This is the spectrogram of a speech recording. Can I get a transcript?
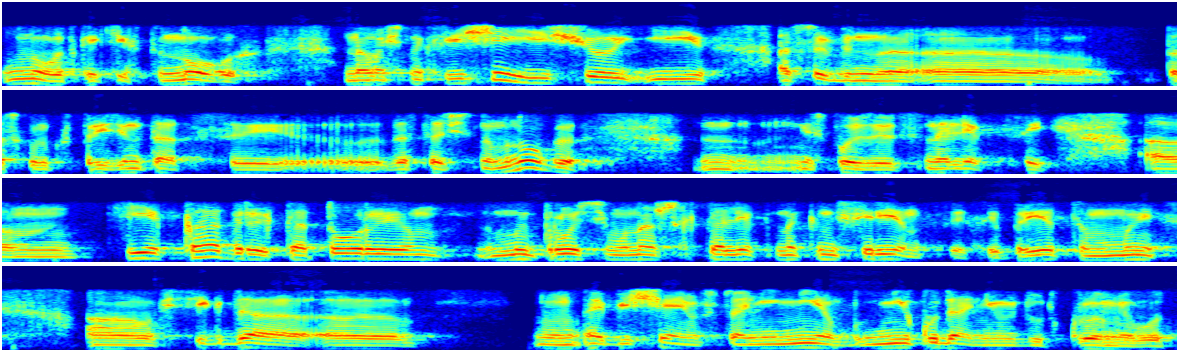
ну, вот каких-то новых научных вещей, еще и особенно э, поскольку презентаций э, достаточно много используется на лекции, те кадры, которые мы просим у наших коллег на конференциях, и при этом мы э, всегда э, обещаем, что они не, никуда не уйдут, кроме вот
